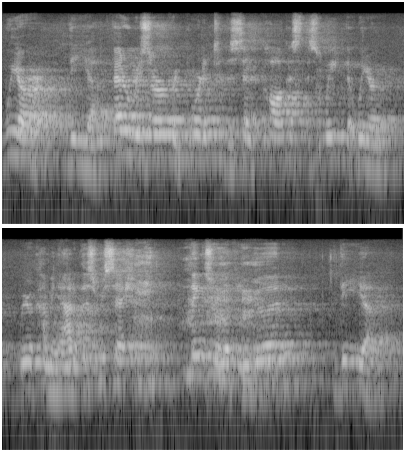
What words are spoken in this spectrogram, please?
We are, the uh, Federal Reserve reported to the Senate caucus this week that we are, we are coming out of this recession. Things are looking good. The uh,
